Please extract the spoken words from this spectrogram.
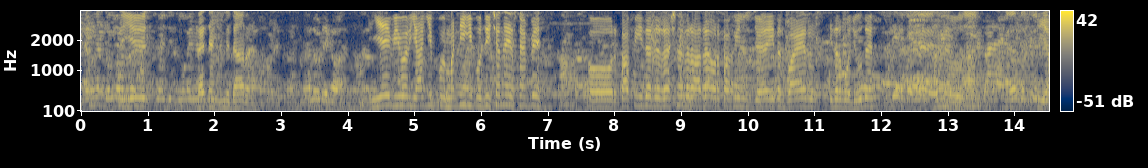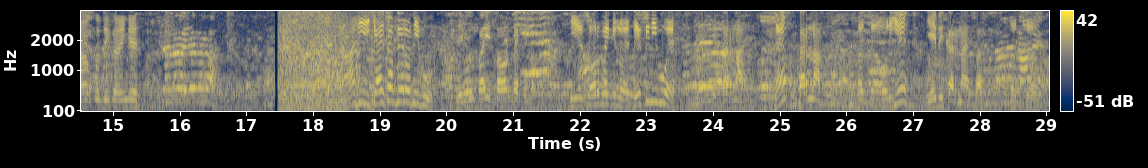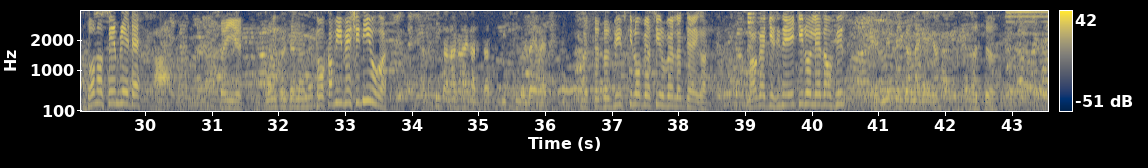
थैंक यू मैं जिम्मेदार है। ये व्यूवर यहाँ की मंडी की पोजीशन है इस टाइम पे। और काफ़ी इधर रश नज़र आ रहा है और काफ़ी जो है इधर बायर इधर मौजूद है। तो ये आपको दिखाएँगे। हाँ जी, क्या हिसाब दे रहे हो, नींबू? नींबू भाई सौ रुपये किलो। ये सौ रुपए किलो है। देसी नींबू है? करना है। हैं? करना। अच्छा और ये? ये भी करना है सर। अच्छा दोनों सेम रेट है? हाँ। सही है। कौन सा चैनल है? तो कभी बेची नहीं होगा? अस्सी का लगाएगा दस बीस किलो ले रहे थे। अच्छा दस बीस किलो पे अस्सी रुपये लग जाएगा। तो अगर किसी ने एक किलो लेना हो फिर? का लगेगा। अच्छा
